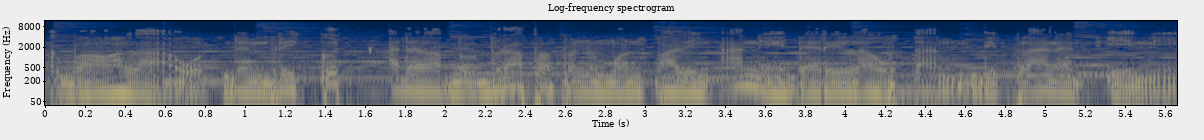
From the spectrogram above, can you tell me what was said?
ke bawah laut. Dan berikut adalah beberapa penemuan paling aneh dari lautan di planet ini.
